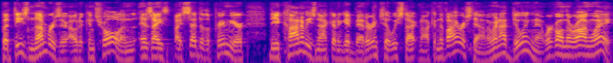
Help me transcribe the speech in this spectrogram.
but these numbers are out of control. And as I, I said to the premier, the economy's not going to get better until we start knocking the virus down, and we're not doing that. We're going the wrong way.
